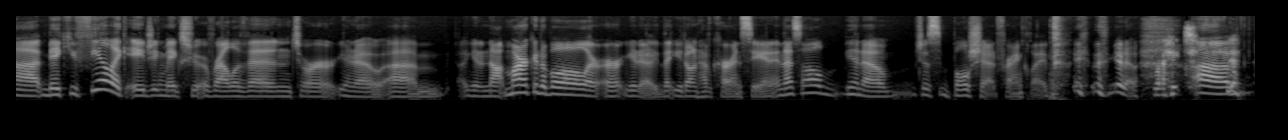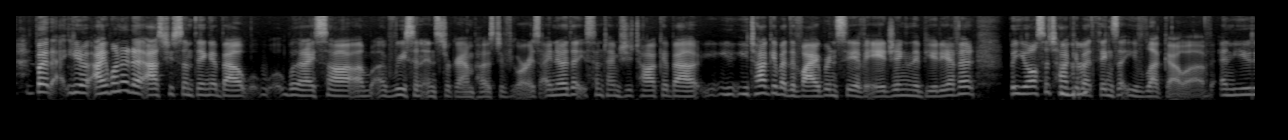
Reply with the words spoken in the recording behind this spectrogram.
uh, make you feel like aging makes you irrelevant or you know um, you know not marketable or, or, you know that you don't have currency. And, and that's all you know just bullshit frankly you know. Right. Um, but you know I wanted to ask you something about what I saw um, a recent Instagram post of yours. I know that sometimes you talk about you, you talk about the vibrancy of aging and the beauty of it but you also talk mm-hmm. about things that you've let go of. And you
